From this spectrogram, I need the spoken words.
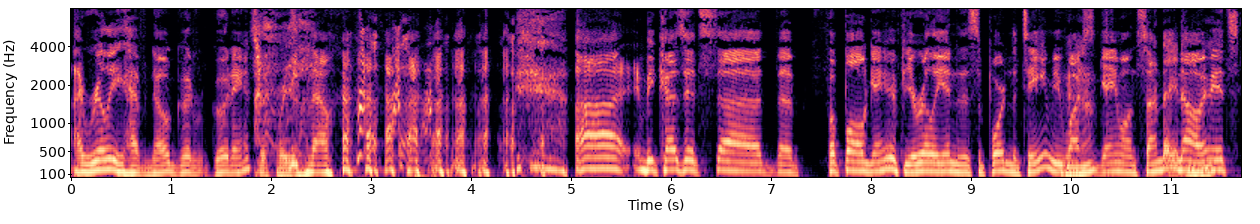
I really have no good good answer for you now, uh, because it's uh, the football game. If you're really into the supporting the team, you watch the game on Sunday. No, mm-hmm. it's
